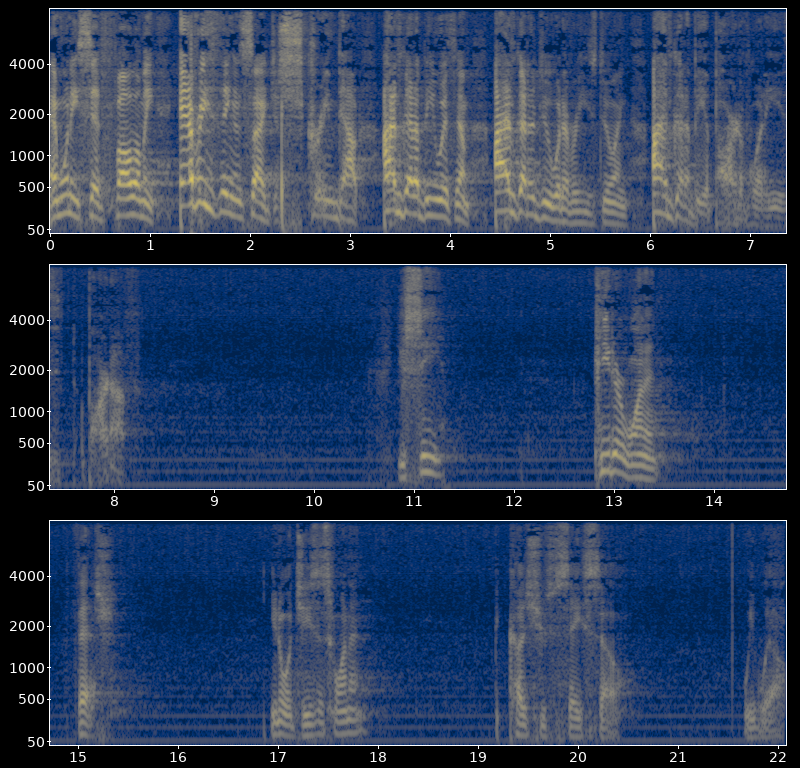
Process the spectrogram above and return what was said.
and when he said, Follow me, everything inside just screamed out, I've got to be with him. I've got to do whatever he's doing. I've got to be a part of what he's a part of. You see, Peter wanted fish. You know what Jesus wanted? Because you say so, we will.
